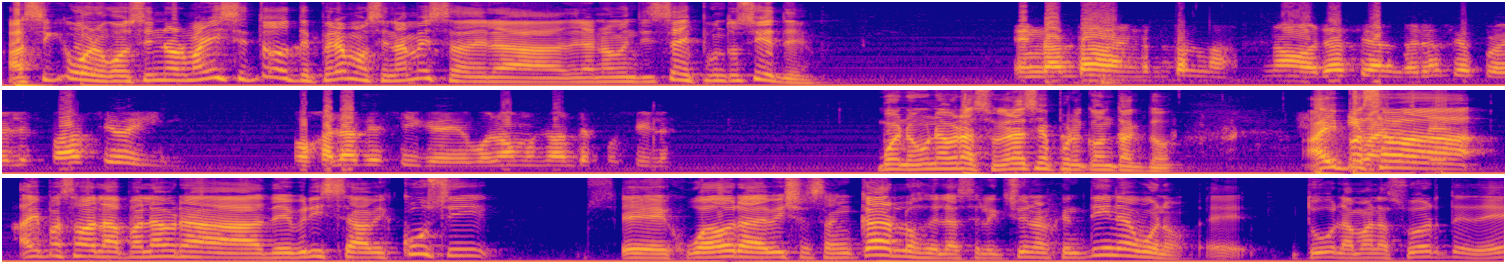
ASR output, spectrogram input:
Así que bueno, cuando se normalice todo, te esperamos en la mesa de la, de la 96.7. Encantada, encantada. No, gracias, gracias por el espacio y ojalá que sí, que volvamos lo antes posible. Bueno, un abrazo, gracias por el contacto. Ahí pasaba, ahí pasaba la palabra de Brisa Viscusi, eh, jugadora de Villa San Carlos de la selección argentina. Bueno, eh, tuvo la mala suerte de...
